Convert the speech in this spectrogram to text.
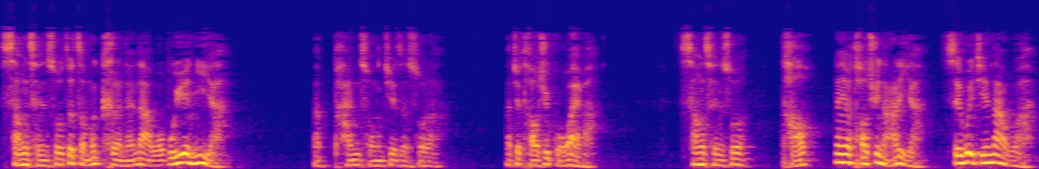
商臣说：“这怎么可能啊？我不愿意啊！”那潘崇接着说了：“那就逃去国外吧。”商臣说：“逃？那要逃去哪里呀？谁会接纳我啊？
